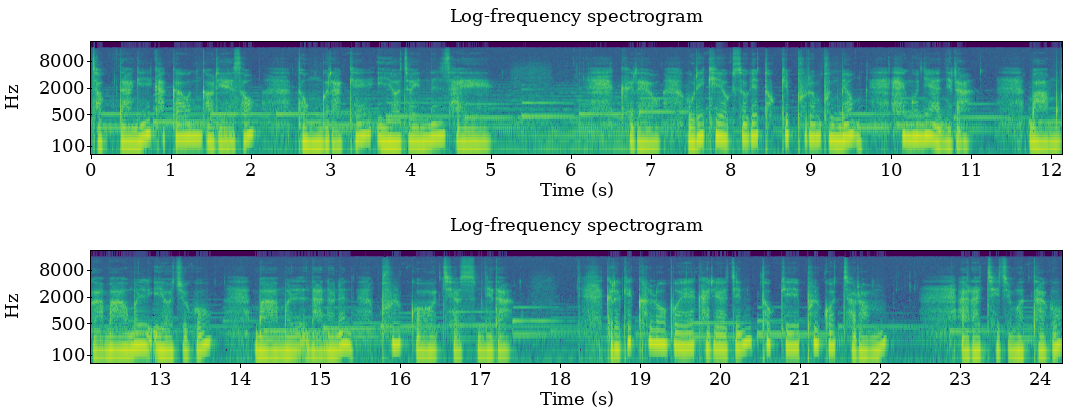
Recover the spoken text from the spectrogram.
적당히 가까운 거리에서 동그랗게 이어져 있는 사이 그래요. 우리 기억 속의 토끼풀은 분명 행운이 아니라 마음과 마음을 이어주고 마음을 나누는 풀꽃이었습니다. 그렇게 클로버에 가려진 토끼 풀꽃처럼 알아채지 못하고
